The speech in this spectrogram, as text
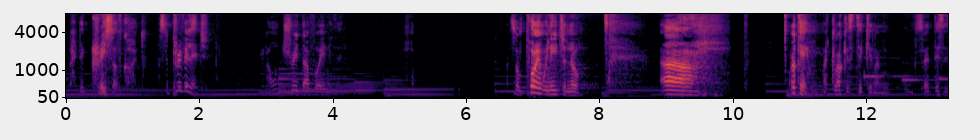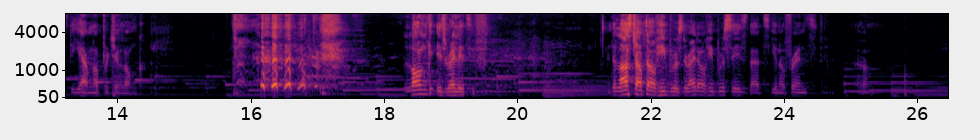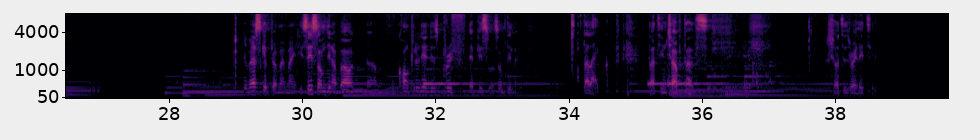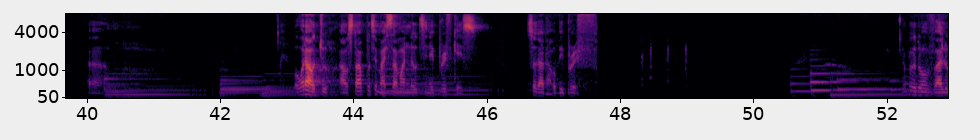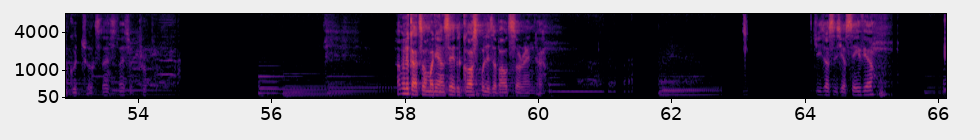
By the grace of God privilege. I won't trade that for anything. At some point, we need to know. Uh, okay, my clock is ticking, and said this is the year I'm not preaching long. long is relative. In the last chapter of Hebrews, the writer of Hebrews says that, you know, friends, um, the verse came to my mind. He says something about um, concluded this brief episode, something like after like 13 chapters. Short is relative. Um, but what I'll do, I'll start putting my sermon notes in a briefcase so that I'll be brief. People don't value good jokes. That's, that's your problem. Let me look at somebody and say the gospel is about surrender. Jesus is your Savior,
